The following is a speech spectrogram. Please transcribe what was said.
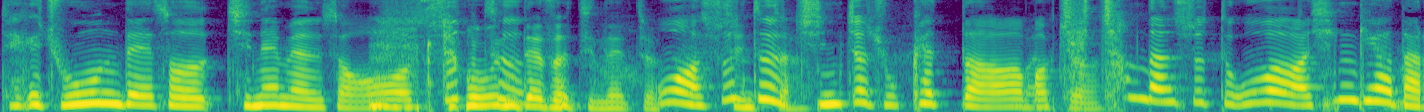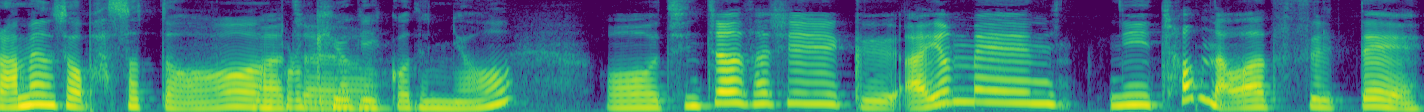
되게 좋은 데서 지내면서 수트 좋은 데서 지냈죠. 우와 수트 진짜, 진짜 좋겠다. 맞죠. 막 최첨단 수트 우와 신기하다라면서 봤었던 맞아요. 그런 기억이 있거든요. 어 진짜 사실 그 아이언맨이 처음 나왔을 때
